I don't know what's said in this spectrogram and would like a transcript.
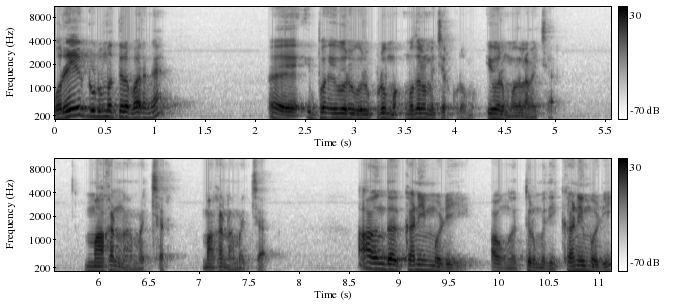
ஒரே குடும்பத்தில் பாருங்கள் இப்போ இவர் ஒரு குடும்பம் முதலமைச்சர் குடும்பம். இவர் முதலமைச்சர். மகன் அமைச்சர் மகன் அமைச்சர். அந்த கனிமொழி அவங்க திருமதி கனிமொழி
